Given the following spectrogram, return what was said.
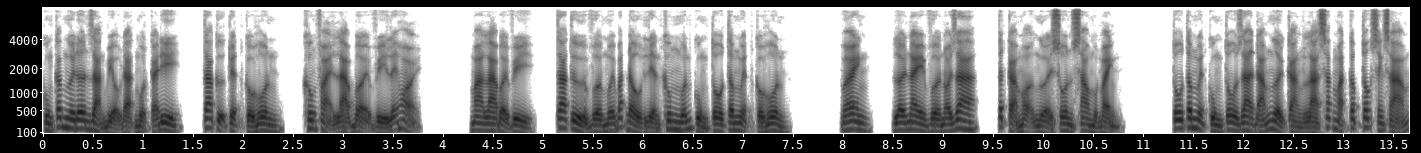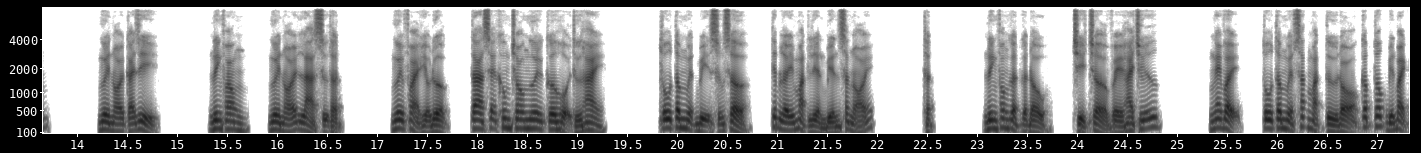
cùng các ngươi đơn giản biểu đạt một cái đi, ta cự tuyệt cầu hôn, không phải là bởi vì lễ hỏi, mà là bởi vì, ta từ vừa mới bắt đầu liền không muốn cùng tô tâm nguyệt cầu hôn. Với anh, lời này vừa nói ra, tất cả mọi người xôn xao một mảnh. Tô tâm nguyệt cùng tô ra đám người càng là sắc mặt cấp tốc xanh xám. Ngươi nói cái gì? Ninh phong, ngươi nói là sự thật. Ngươi phải hiểu được, ta sẽ không cho ngươi cơ hội thứ hai. Tô tâm nguyệt bị xứng sở tiếp lấy mặt liền biến sắc nói, thật. Ninh phong gật gật đầu, chỉ trở về hai chữ. Ngay vậy, tô tâm nguyệt sắc mặt từ đỏ cấp tốc biến bạch,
